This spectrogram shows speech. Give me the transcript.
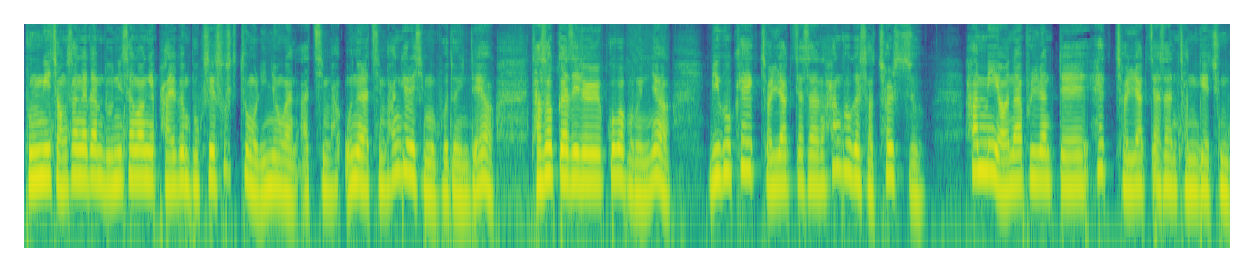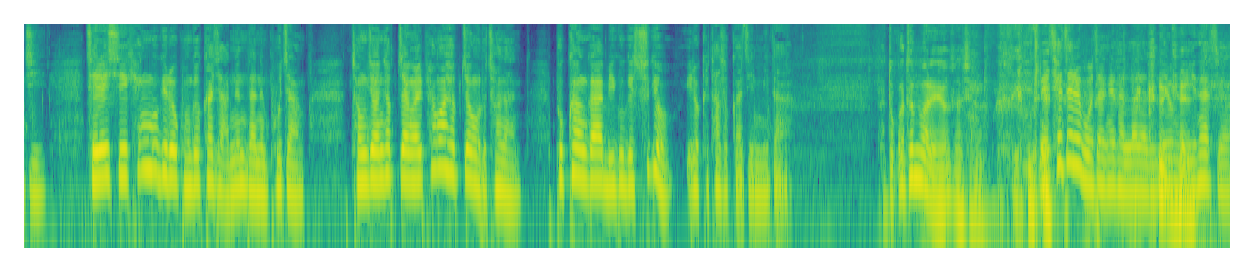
북미 정상회담 논의 상황의 밝은 복수의 소식통을 인용한 아침 오늘 아침 한겨레 신문 보도인데요. 다섯 가지를 꼽아보면요. 미국 핵 전략 자산 한국에서 철수, 한미 연합 훈련 때 핵 전략 자산 전개 중지, 재래식 핵무기로 공격하지 않는다는 보장, 정전 협정을 평화 협정으로 전환, 북한과 미국의 수교 이렇게 다섯 가지입니다. 다 똑같은 말이에요, 사실은. 네, 체제를 보장해 달라는 그러니까요. 내용이긴 하죠.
